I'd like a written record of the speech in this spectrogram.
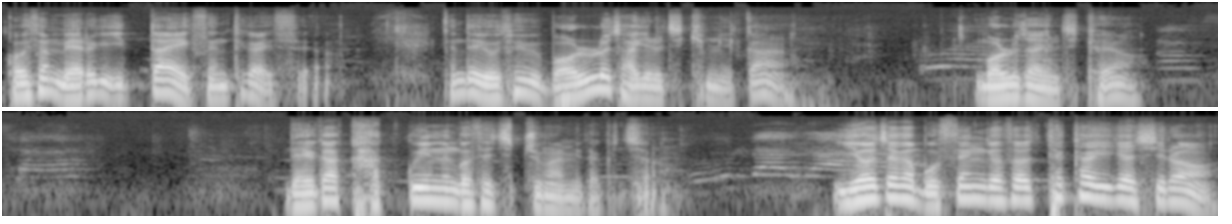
거기서 매력이 있다 액센트가 있어요. 근데 요셉이 뭘로 자기를 지킵니까? 뭘로 자기를 지켜요? 내가 갖고 있는 것에 집중합니다. 그렇죠? 이 여자가 못생겨서 택하기가 싫어.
